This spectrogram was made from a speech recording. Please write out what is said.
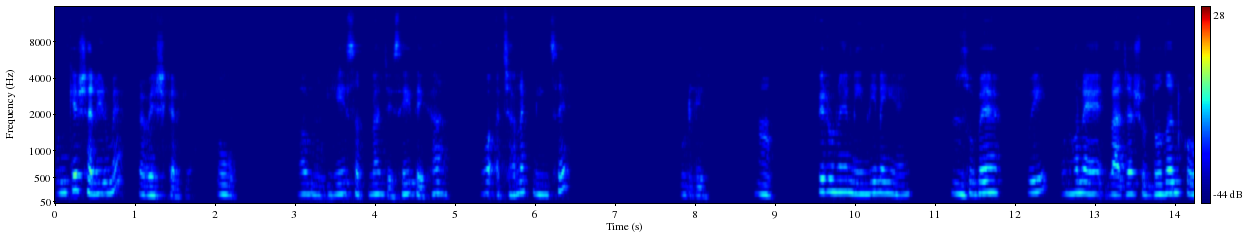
उनके शरीर में प्रवेश कर गया। अब। ये सपना जैसे ही देखा वो अचानक नींद से उठ गई। हाँ। फिर उन्हें नींद ही नहीं आई। हम्म। सुबह हुई उन्होंने राजा शुद्धोधन को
